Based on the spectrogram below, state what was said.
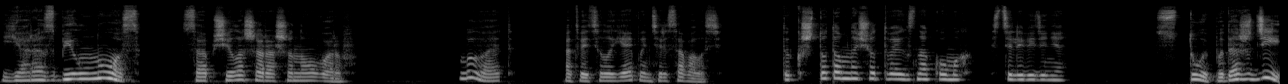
«Я разбил нос!» — сообщила ошарашенно Уваров. «Бывает», — ответила я и поинтересовалась. «Так что там насчет твоих знакомых с телевидения?» «Стой, подожди!»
